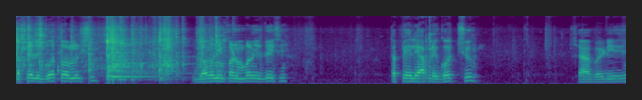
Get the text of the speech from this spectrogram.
તપેલી ગોતવા મળીશું. ગવણી પણ મળી ગઈ છે. તપેલી આપણે ગોતશું. ચા પડી છે.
